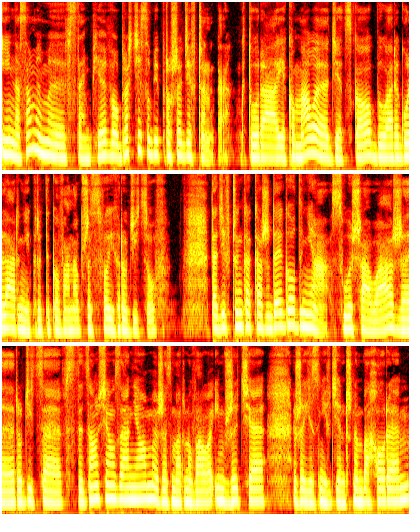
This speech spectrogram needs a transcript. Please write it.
I na samym e, wstępie wyobraźcie sobie proszę dziewczynkę, która jako małe dziecko była regularnie krytykowana przez swoich rodziców. Ta dziewczynka każdego dnia słyszała, że rodzice wstydzą się za nią, że zmarnowała im życie, że jest niewdzięcznym bachorem.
